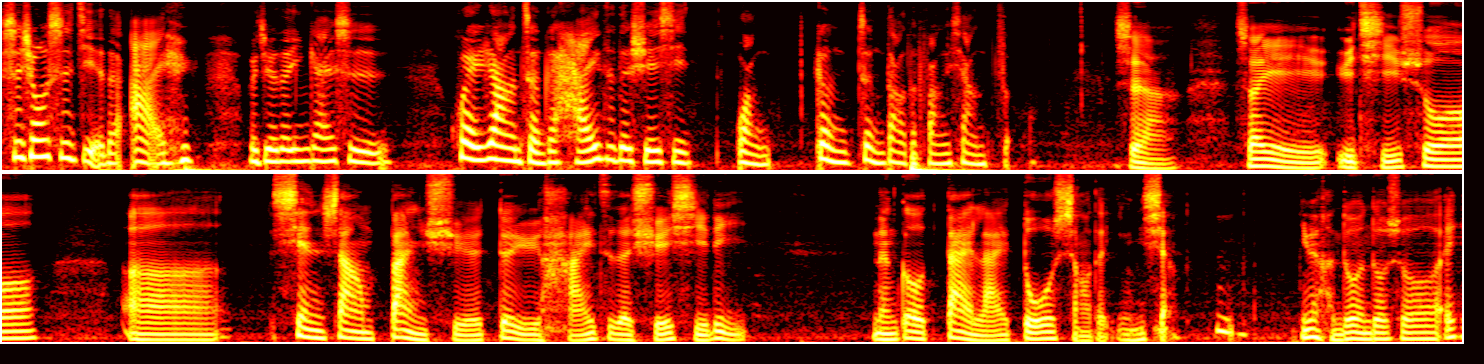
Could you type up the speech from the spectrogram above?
师兄师姐的爱，我觉得应该是会让整个孩子的学习往更正道的方向走。是啊，所以与其说呃线上办学对于孩子的学习力能够带来多少的影响，嗯，因为很多人都说，哎，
